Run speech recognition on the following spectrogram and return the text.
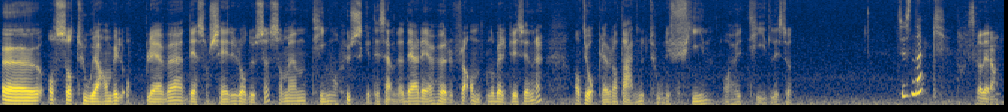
Uh, og så tror jeg han vil oppleve det som skjer i rådhuset, som en ting å huske til senere. Det er det jeg hører fra andre nobelprisvinnere. At de opplever at det er en utrolig fin og høytidelig stund. Tusen takk. Takk skal dere ha.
